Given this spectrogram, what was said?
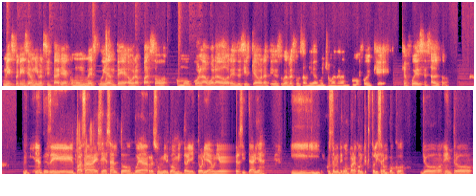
mi experiencia universitaria como un estudiante ahora pasó como colaborador, es decir, que ahora tienes una responsabilidad mucho más grande. ¿Cómo fue que fue ese salto? Bien, antes de pasar a ese salto, voy a resumir como mi trayectoria universitaria y justamente como para contextualizar un poco. Yo entro,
